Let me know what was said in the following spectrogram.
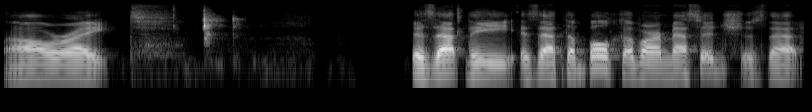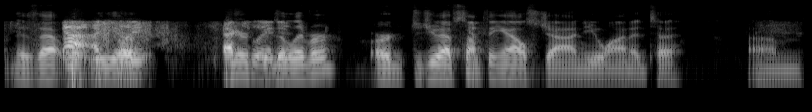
all right. Is that the is that the bulk of our message? Is that is that Yeah, what we actually, are here actually, to deliver? Or did you have something else, John? You wanted to? Um,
